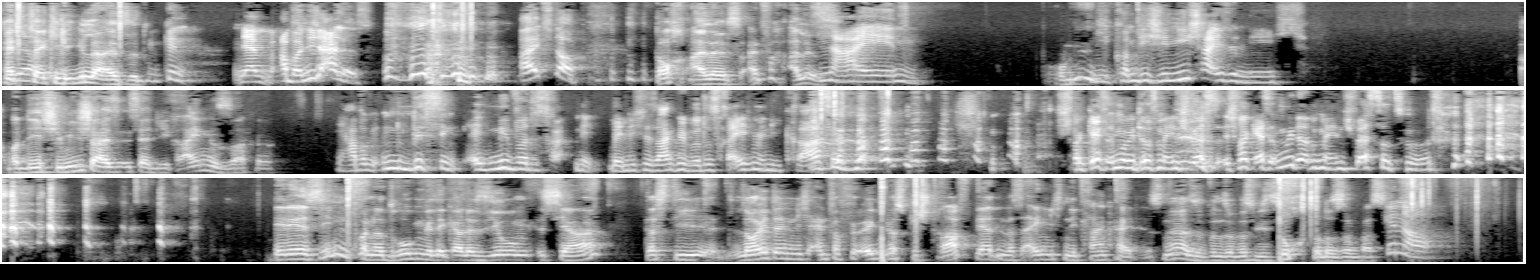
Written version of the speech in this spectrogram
Hashtag legalized. Gen- Ja, aber nicht alles. halt, stopp. Doch alles, einfach alles. Nein, Warum nicht? die kommt die Chemiescheiße nicht. Aber die Chemiescheiße ist ja die reine Sache. Ja, aber ein bisschen, äh, mir würde es, nee, wenn ich dir sage, mir würde es reichen, wenn die Gras ich vergesse immer wieder, dass meine Schwester, ich vergesse immer wieder, dass meine Schwester zuhört. der Sinn von der Drogenlegalisierung ist ja, dass die Leute nicht einfach für irgendwas bestraft werden, was eigentlich eine Krankheit ist, ne? Also von sowas wie Sucht oder sowas. Genau.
